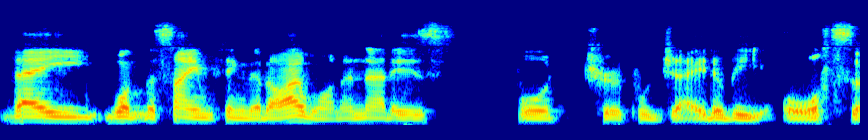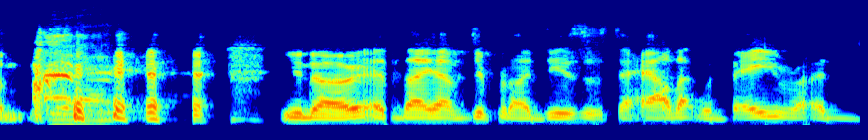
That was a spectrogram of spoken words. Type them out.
they want the same thing that I want, and that is for Triple J to be awesome. Yeah. you know, and they have different ideas as to how that would be. And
